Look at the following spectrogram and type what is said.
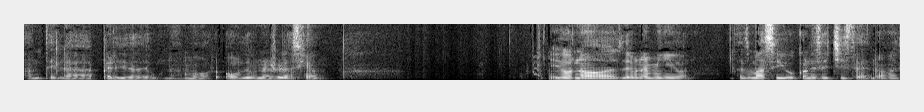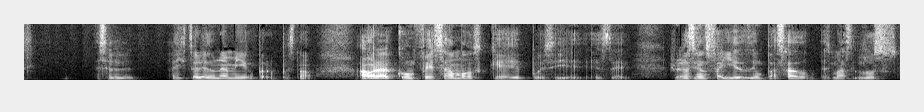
ante la pérdida de un amor o de una relación. Y digo, no, es de un amigo. Es más, sigo con ese chiste de, no, es, es la historia de un amigo, pero pues no. Ahora confesamos que, pues sí, es de relaciones fallidas de un pasado. Es más, los,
